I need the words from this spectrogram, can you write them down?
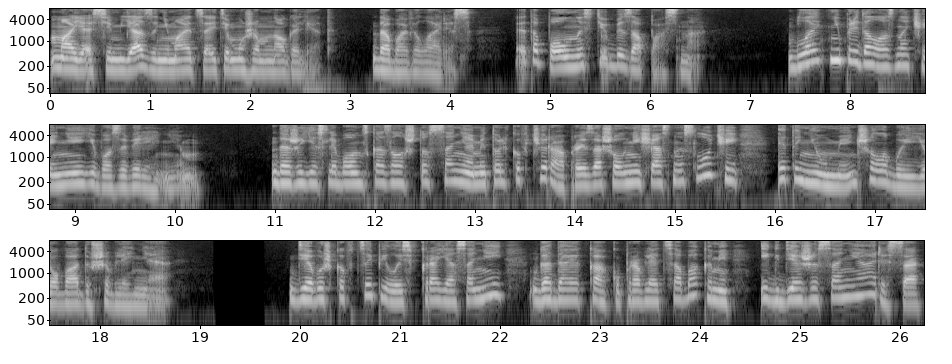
«Моя семья занимается этим уже много лет», — добавил Арис. «Это полностью безопасно». Блайт не придала значения его заверениям. Даже если бы он сказал, что с санями только вчера произошел несчастный случай, это не уменьшило бы ее воодушевление. Девушка вцепилась в края саней, гадая, как управлять собаками и где же сани Ариса,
